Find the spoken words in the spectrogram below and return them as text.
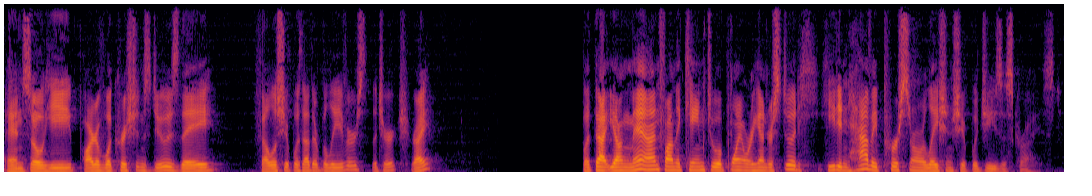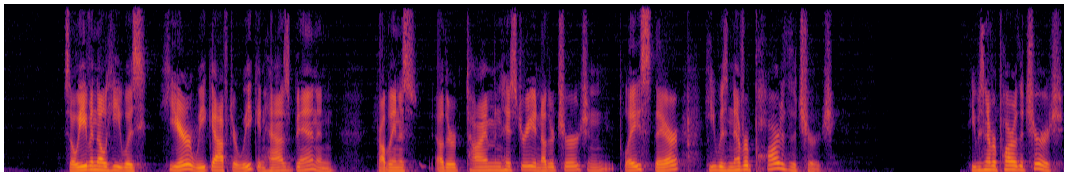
And so he part of what Christians do is they fellowship with other believers, the church, right? But that young man finally came to a point where he understood he didn't have a personal relationship with Jesus Christ. So even though he was here week after week and has been, and probably in his other time in history, another church and place there, he was never part of the church. He was never part of the church.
